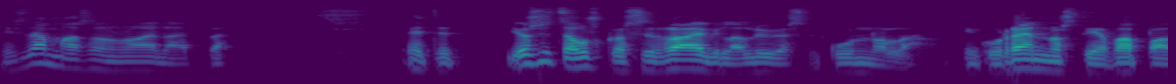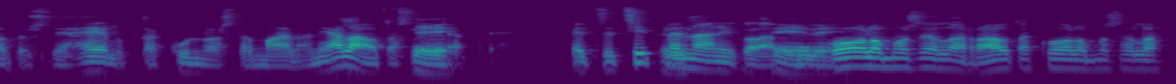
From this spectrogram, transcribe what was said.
Niin sitä mä oon sanonut aina, että, että, että jos et sä usko siinä raivilla lyödä kunnolla, niin kuin rennosti ja vapautusti ja heiluttaa kunnosta mailla, niin älä ota sitä niin. käteen. Sitten mennään niin kuin niin. kolmosella, rautakolmosella,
